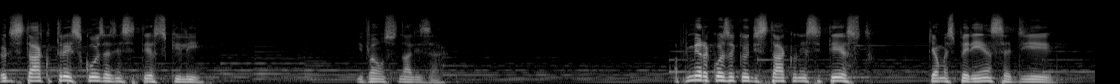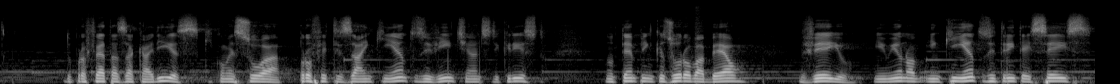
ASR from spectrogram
Eu destaco três coisas nesse texto que li. E vamos finalizar. A primeira coisa que eu destaco nesse texto, que é uma experiência de do profeta Zacarias, que começou a profetizar em 520 a.C., no tempo em que Zorobabel veio, em 536,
